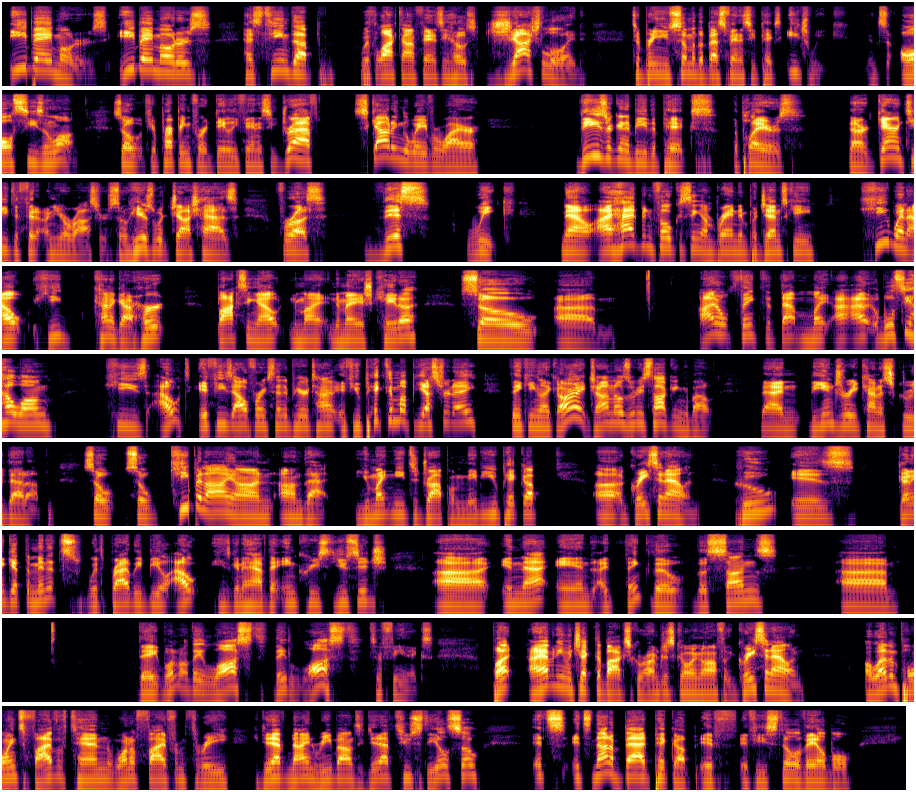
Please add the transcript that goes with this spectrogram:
eBay Motors. eBay Motors has teamed up with Locked On Fantasy host Josh Lloyd to bring you some of the best fantasy picks each week. It's all season long. So if you're prepping for a daily fantasy draft, scouting the waiver wire, these are going to be the picks, the players that are guaranteed to fit on your roster. So here's what Josh has for us this week. Now, I had been focusing on Brandon Podziemski. He went out, he kind of got hurt boxing out Neemias Queta. So um, I don't think that that might, I, I, we'll see how long he's out, if he's out for an extended period of time. If you picked him up yesterday thinking like, all right, John knows what he's talking about, then the injury kind of screwed that up. So so keep an eye on on that. You might need to drop him. Maybe you pick up uh, Grayson Allen, who is going to get the minutes with Bradley Beal out. He's going to have the increased usage uh, in that, and I think the the Suns. Um, they well no they lost they lost to Phoenix. But I haven't even checked the box score. I'm just going off of Grayson Allen 11 points, five of 10, one of five from three. He did have nine rebounds. He did have two steals. So it's it's not a bad pickup if if he's still available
